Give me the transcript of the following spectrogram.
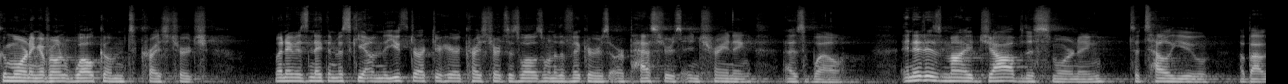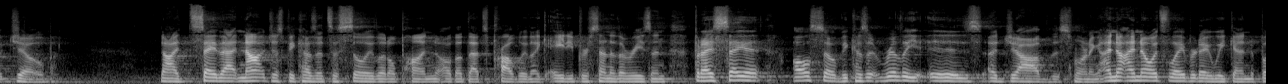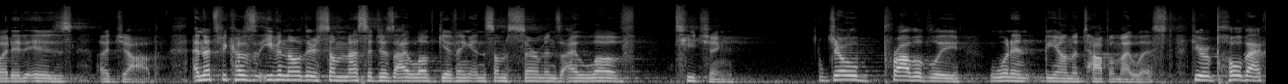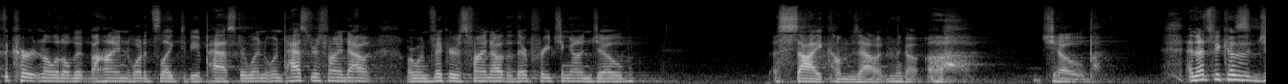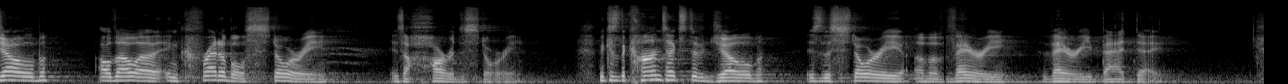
Good morning, everyone. Welcome to Christ Church. My name is Nathan Miskey. I'm the youth director here at Christ Church, as well as one of the vicars or pastors in training as well. And it is my job this morning to tell you about Job. Now, I'd say that not just because it's a silly little pun, although that's probably like 80% of the reason, but I say it also because it really is a job this morning. I know, I know it's Labor Day weekend, but it is a job. And that's because even though there's some messages I love giving and some sermons I love teaching, Job probably wouldn't be on the top of my list. If you were to pull back the curtain a little bit behind what it's like to be a pastor, when, when pastors find out or when vicars find out that they're preaching on Job, a sigh comes out and they go, ugh, Job. And that's because Job, although an incredible story, is a hard story. Because the context of Job is the story of a very, very bad day.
